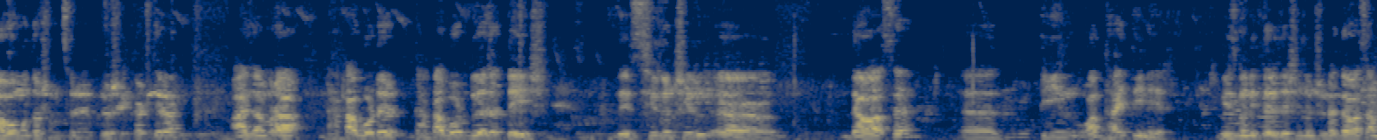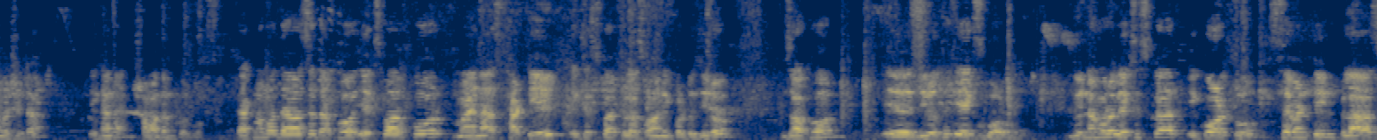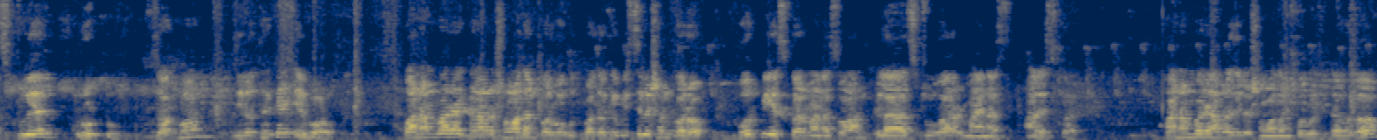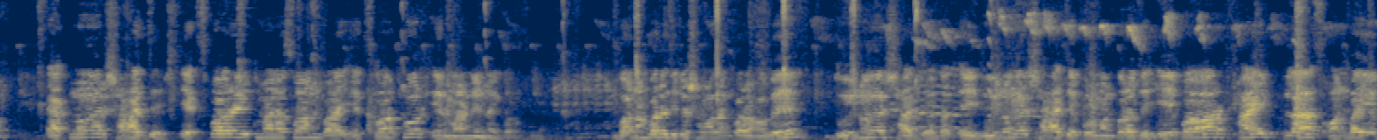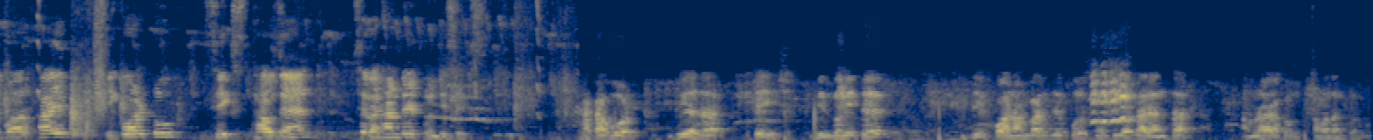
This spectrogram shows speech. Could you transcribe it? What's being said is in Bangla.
নবম ও দশম শ্রেণির প্রিয় শিক্ষার্থীরা, আজ আমরা ঢাকা বোর্ডের, ঢাকা বোর্ড দুই হাজার তেইশ যে সৃজনশীল দেওয়া আছে তিন, অধ্যায় তিনের, বীজগণিতের যে সৃজনশীলটা দেওয়া আছে, আমরা সেটা এখানে সমাধান করব। এক নম্বর দেওয়া আছে, দেখো, x power four minus thirty eight, x square plus one equal to zero, যখন জিরো থেকে এক্স বড়। দুই নম্বর হল x square equal to seventeen plus twelve root two. যখন জিরো থেকে এ বড়। ক নম্বরে, এখানে আমরা সমাধান করব, উৎপাদকে বিশ্লেষণ করো, four p square minus one plus two r minus r square. খ নম্বরে আমরা যেটা সমাধান করব সেটা হলো এক নয়ের সাহায্যে x power eight minus one by x power four এর মান নির্ণয় করো। গ নম্বরে যেটা সমাধান করা হবে, দুই নয়ের সাহায্যে, অর্থাৎ এই দুই নয়ের সাহায্যে প্রমাণ করো যে a power five plus one by a power five equal to six thousand seven hundred twenty six Dhaka board দুই হাজার তেইশ। বীজগণিতের যে ক নাম্বার যে প্রশ্ন ছিল তার অ্যান্সার আমরা এখন সমাধান করব।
